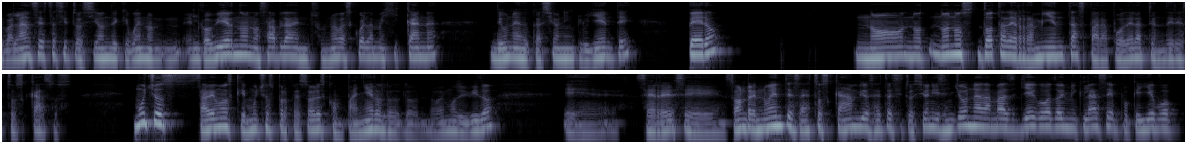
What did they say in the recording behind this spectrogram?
balance esta situación de que, bueno, el gobierno nos habla en su nueva escuela mexicana de una educación incluyente, pero no, no, no nos dota de herramientas para poder atender estos casos. Muchos, sabemos que muchos profesores, compañeros, lo, hemos vivido, eh, se, son renuentes a estos cambios, a esta situación y dicen, yo nada más llego, doy mi clase porque llevo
